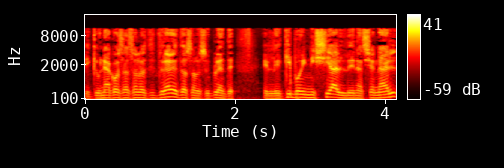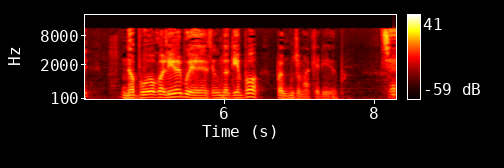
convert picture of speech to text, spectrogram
de que una cosa son los titulares, dos son los suplentes. El equipo inicial de Nacional no pudo con Liverpool y en el segundo tiempo fue mucho más que Liverpool. Sí.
